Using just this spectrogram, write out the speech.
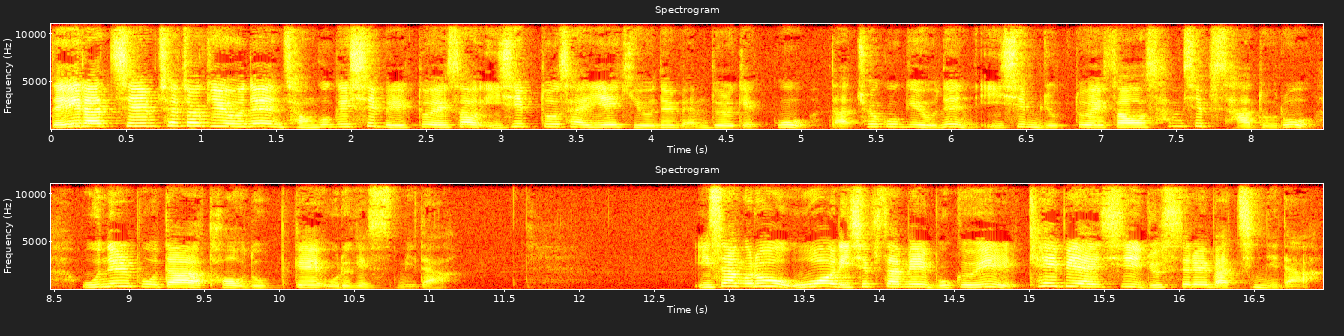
내일 아침 최저 기온은 전국이 11도에서 20도 사이의 기온을 맴돌겠고, 낮 최고 기온은 26도에서 34도로 오늘보다 더 높게 오르겠습니다. 이상으로 5월 23일 목요일 KBIC 뉴스를 마칩니다.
